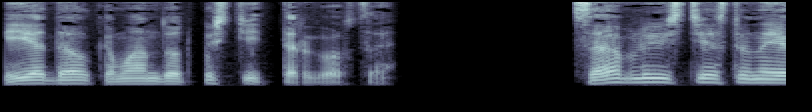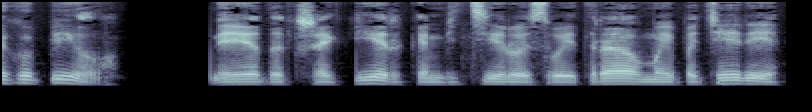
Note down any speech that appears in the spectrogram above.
и я дал команду отпустить торговца. Саблю, естественно, я купил, и этот Шакир, компенсируя свои травмы и потери,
